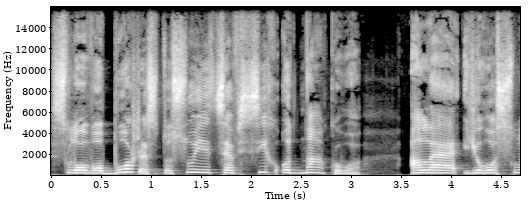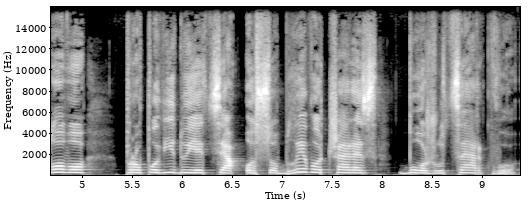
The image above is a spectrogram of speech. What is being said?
Слово Боже стосується всіх однаково, але Його Слово проповідується особливо через Божу церкву.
